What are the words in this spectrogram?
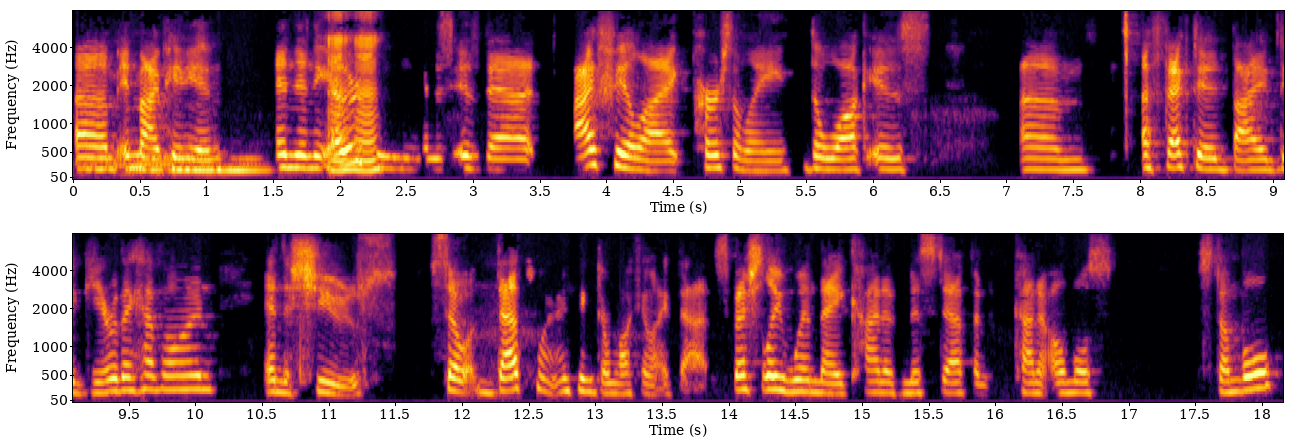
um, in my opinion. And then the uh-huh. other thing is is that I feel like personally, the walk is um, affected by the gear they have on and the shoes. So that's why I think they're walking like that, especially when they kind of misstep and kind of almost stumble.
